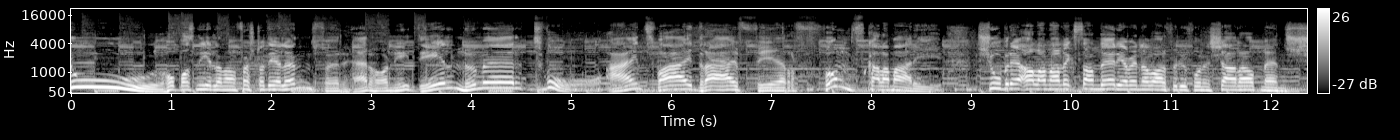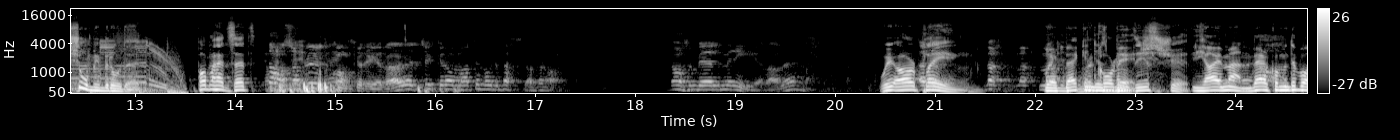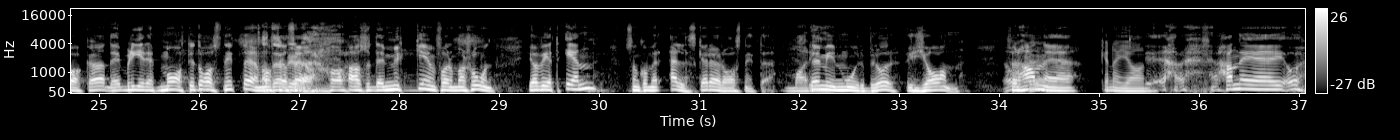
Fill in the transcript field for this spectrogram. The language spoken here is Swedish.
Tjo! Hoppas ni gillar den första delen, för här har ni del nummer två. Ein, zwei, drei, vier, fünf calamari. Tjo bre Allan Alexander, jag vet inte varför du får en shoutout, men tjo min broder. På med headset. De som utkonkurrerade, tycker de att det var det bästa för dem? De som blev eliminerade? We are playing. We're back in this Recording bitch. this shit. Jajamän, välkommen tillbaka. Det blir ett matigt avsnitt där måste det jag blir säga. det. Ja. Alltså det är mycket information. Jag vet en som kommer älska det här avsnittet. Marie. Det är min morbror, Jan. För han är, Tjena Jan. han är eh,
